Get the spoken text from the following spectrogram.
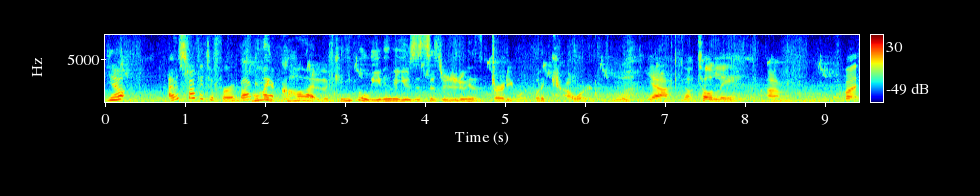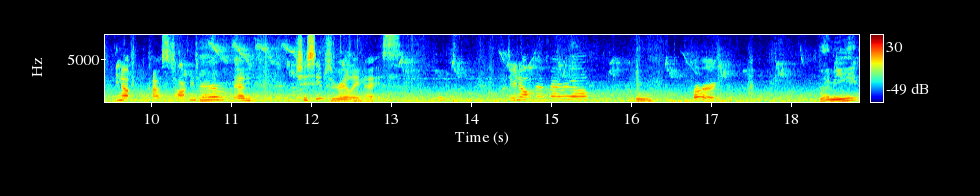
you know, I was talking to Fern back Oh my there. god, can you believe him? He used his sister to do his dirty work. What a coward. Yeah, no, totally. Um, but you know, I was talking to her, and she seems really nice. Do you know her very well? Who? Fern. Remi?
